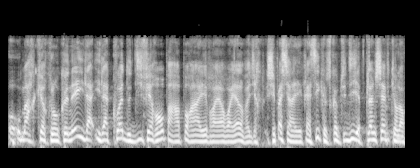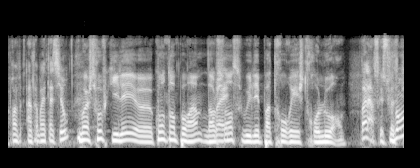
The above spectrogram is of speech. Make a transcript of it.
au marqueur que l'on connaît, il a, il a quoi de différent par rapport à un lièvre royal? On va dire, je sais pas s'il y en a des classiques, parce que comme tu dis, il y a plein de chefs qui ont leur propre interprétation. Moi, je trouve qu'il est euh, contemporain dans le sens où il est pas trop riche, trop lourd. Voilà, parce que souvent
